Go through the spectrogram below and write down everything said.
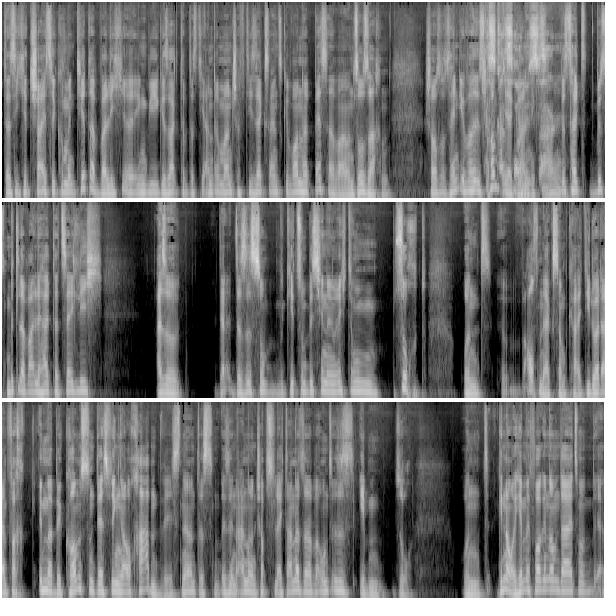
dass ich jetzt scheiße kommentiert habe, weil ich äh, irgendwie gesagt habe, dass die andere Mannschaft, die 6-1 gewonnen hat, besser war und so Sachen. Schaust aufs Handy, aber es kommt ja gar nichts. Du bist halt, du bist mittlerweile halt tatsächlich, also das ist so, geht so ein bisschen in Richtung Sucht und äh, Aufmerksamkeit, die du halt einfach immer bekommst und deswegen auch haben willst. Ne? Und das ist in anderen Jobs vielleicht anders, aber bei uns ist es eben so. Und genau, ich habe mir vorgenommen, da jetzt mal äh,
